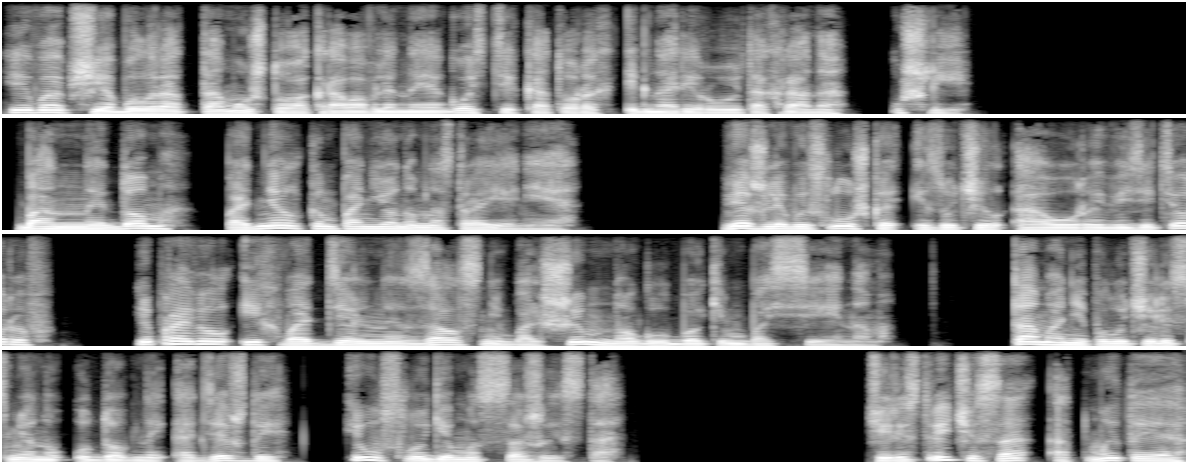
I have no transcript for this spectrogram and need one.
И вообще был рад тому, что окровавленные гости, которых игнорирует охрана, ушли. Банный дом поднял компаньонам настроение. Вежливый служка изучил ауры визитеров и провел их в отдельный зал с небольшим, но глубоким бассейном. Там они получили смену удобной одежды и услуги массажиста. Через три часа отмытые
